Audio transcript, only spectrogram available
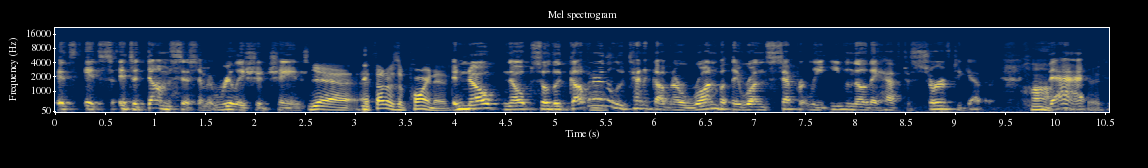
it's it's it's a dumb system. It really should change. Yeah, I thought it was appointed. Nope, nope. So the governor and the lieutenant governor run, but they run separately, even though they have to serve together. Huh, that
